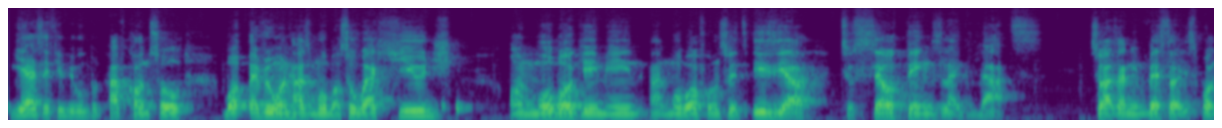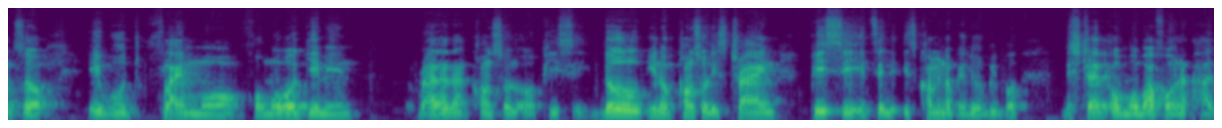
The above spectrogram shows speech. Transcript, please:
Yes, a few people have console, but everyone has mobile. So we're huge on mobile gaming and mobile phones. So it's easier to sell things like that. So as an investor, a sponsor, it would fly more for mobile gaming rather than console or PC. Though you know, console is trying, PC it's a, it's coming up a little bit, but the strength of mobile phone has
